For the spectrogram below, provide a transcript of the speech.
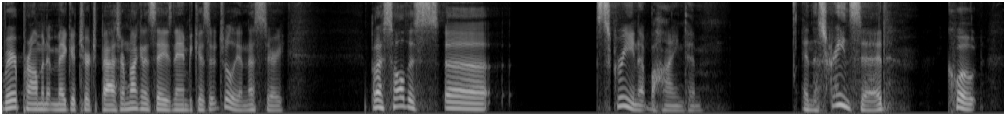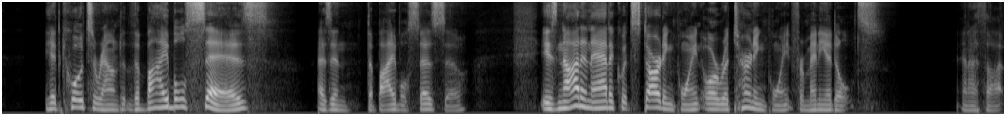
very prominent megachurch pastor. I'm not going to say his name because it's really unnecessary. But I saw this uh, screen up behind him, and the screen said, "quote." He had quotes around the Bible says, as in the Bible says so, is not an adequate starting point or returning point for many adults. And I thought,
